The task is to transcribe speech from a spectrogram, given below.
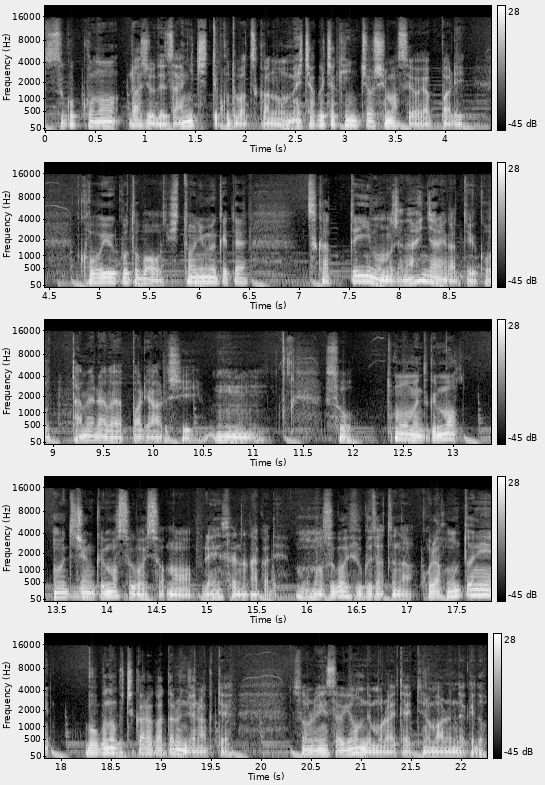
すごくこのラジオで在日って言葉使うのもめちゃくちゃ緊張しますよやっぱり。こういう言葉を人に向けて使っていいものじゃないんじゃないかっていうこうためらいがやっぱりあるし。うん。そう。モーメント君もモーメント潤君もすごいその連載の中でものすごい複雑なこれは本当に僕の口から語るんじゃなくてその連載を読んでもらいたいっていうのもあるんだけど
